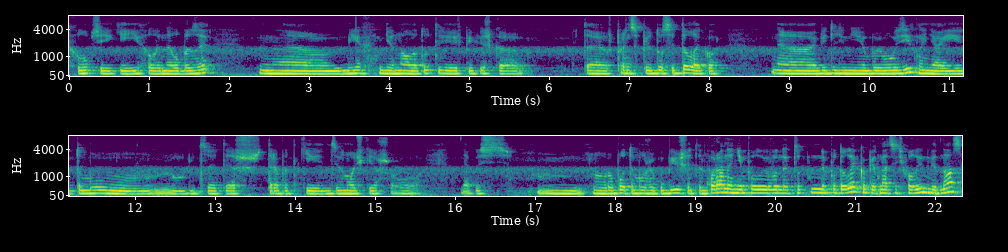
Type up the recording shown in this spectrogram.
Хлопці, які їхали на ЛБЗ, е, їх дігнала тут і FPV-шка, та в принципі досить далеко від лінії бойового зіткнення, і тому це теж треба такі дзвіночки, що якось. Ну, роботи може побільшити. Поранені були вони тут неподалеко, 15 хвилин від нас.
